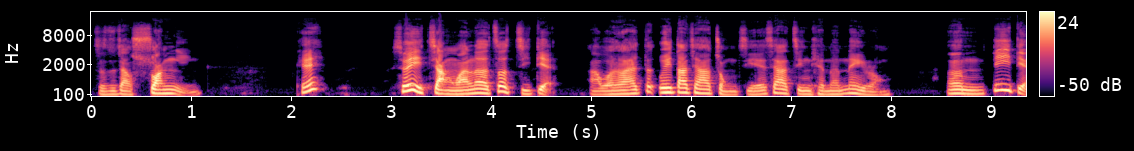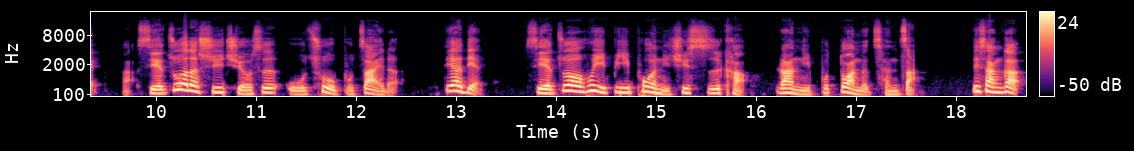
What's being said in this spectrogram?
这就叫双赢。OK，所以讲完了这几点啊，我来为大家总结一下今天的内容。嗯，第一点啊，写作的需求是无处不在的。第二点，写作会逼迫你去思考，让你不断的成长。第三个，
